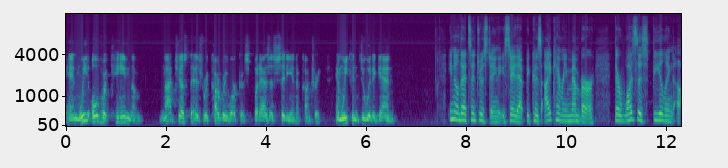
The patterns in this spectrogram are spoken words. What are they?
and we overcame them not just as recovery workers but as a city and a country. And we can do it again you know, that's interesting that you say that because I can remember there was this feeling uh,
